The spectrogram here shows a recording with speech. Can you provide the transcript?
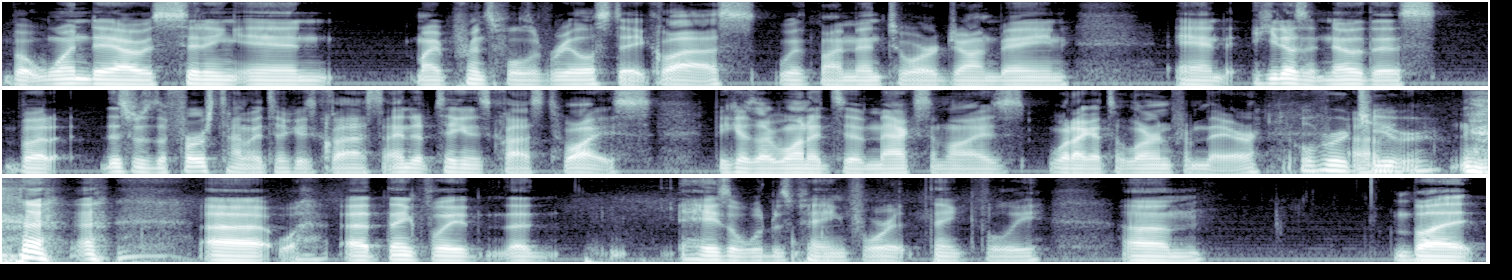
but one day I was sitting in my principles of real estate class with my mentor John Bain, and he doesn't know this, but this was the first time I took his class. I ended up taking his class twice because I wanted to maximize what I got to learn from there. Overachiever. uh, uh, thankfully, uh, Hazelwood was paying for it. Thankfully, um, but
